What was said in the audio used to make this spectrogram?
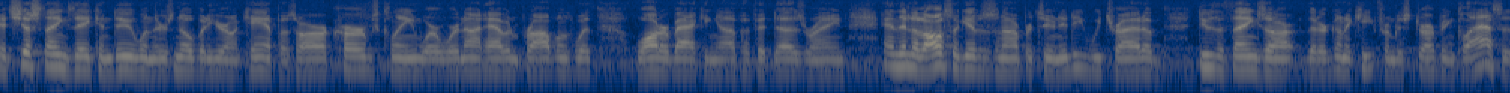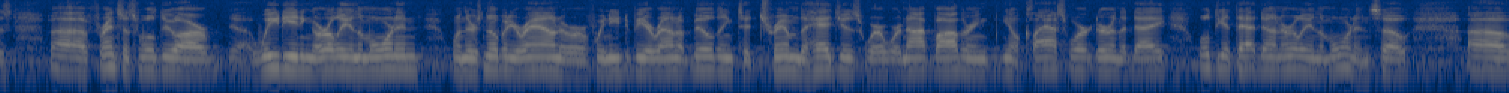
it's just things they can do when there's nobody here on campus. Are our curbs clean where we're not having problems with water backing up if it does rain? And then it also gives us an opportunity. We try to do the things that are, that are going to keep from disturbing classes. Uh, for instance, we'll do our uh, weed eating early in the morning when there's nobody around, or if we need to be around a building to trim the hedges where we're not bothering you know classwork during the day. We'll get that done early in the morning. So. Uh,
